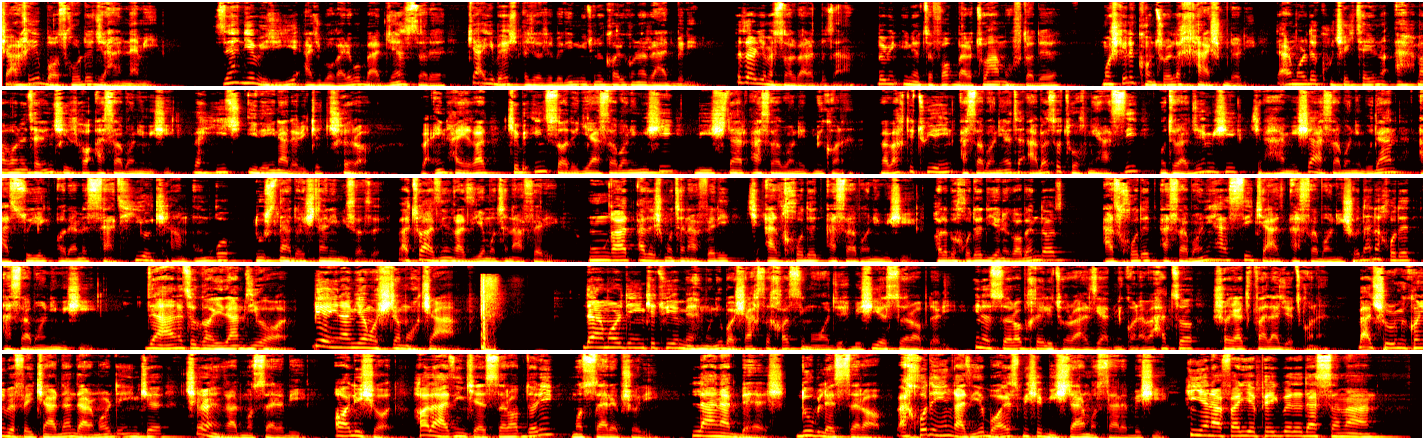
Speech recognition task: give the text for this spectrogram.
چرخه بازخورد جهنمی. ذهن یه ویژگی عجیب و غریب و بدجنس داره که اگه بهش اجازه بدین می‌تونه کاری کنه رد بدین. بذار یه مثال برات بزنم. ببین این اتفاق برای تو هم افتاده؟ مشکل کنترل خشم داری. در مورد کوچکترین و احمقانه ترین چیزها عصبانی میشی و هیچ ایده ای نداری که چرا؟ و این حقیقت که به این سادگی عصبانی میشی بیشتر عصبانیت می‌کنه. و وقتی توی این عصبانیت عبس و تخمی هستی متوجه میشی که همیشه عصبانی بودن از تو یک آدم سطحی و کم عمق و دوست نداشتنی می‌سازه. و تو از این قضیه متنفری. اونقدر ازش متنفری که از خودت عصبانی میشی. حالا به خودت یه نگاه بنداز. از خودت عصبانی هستی که از عصبانی شدن خودت عصبانی میشی. دهنتو گاییدم دیوار. بیا اینم یه مشت محکم. در مورد اینکه توی مهمونی با شخص خاصی مواجه بشی استراب داری. این استراب خیلی تو رو اذیت می‌کنه و حتی شاید فلجت کنه. بعد شروع می‌کنی به فکر کردن در مورد اینکه چرا اینقدر مضطربی؟ عالی شد. حالا از اینکه استراب داری مضطرب شدی. لعنت بهش. دوبل استراب. و خود این قضیه باعث میشه بیشتر مضطرب بشی. یه نفر یه پیک بده دست من.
